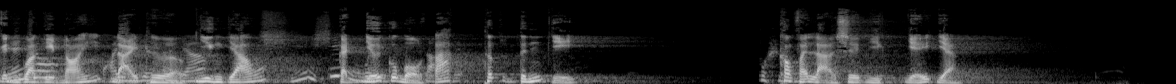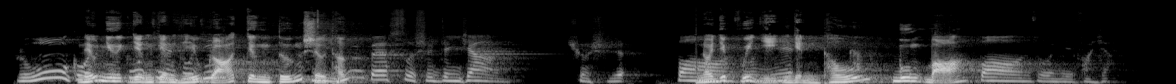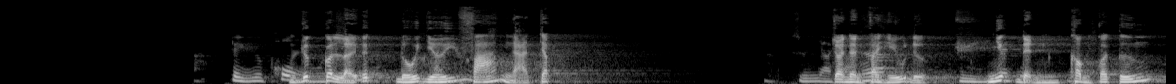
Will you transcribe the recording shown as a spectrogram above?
Kinh hoa nghiêm nói đại thừa viên giáo cảnh giới của bồ tát thất tính dị không phải là sự việc dễ dàng. Nếu như dần dần hiểu rõ chân tướng sự thật nó giúp quý vị nhìn thấu buông bỏ rất có lợi ích đối với phá ngã chấp. Cho nên phải hiểu được nhất định không có tướng.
